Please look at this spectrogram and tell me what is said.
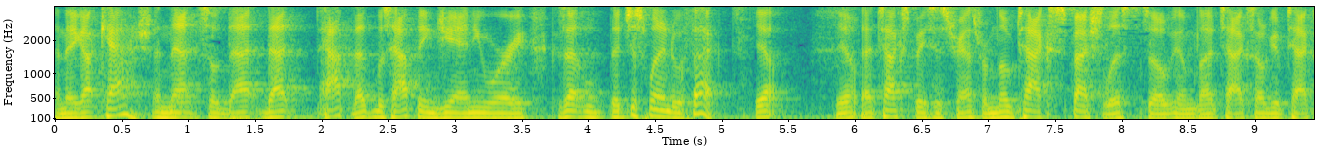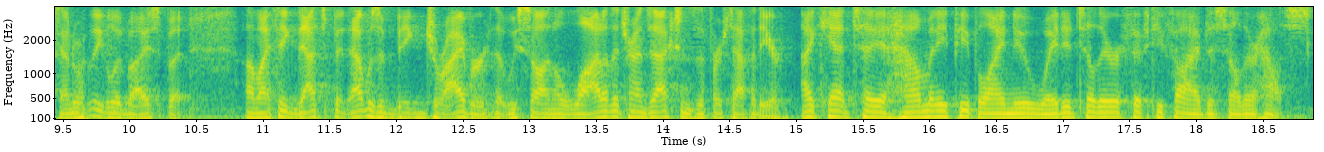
and they got cash. And that, so that, that happened, that was happening January because that, that just went into effect. Yeah. Yeah. That tax basis transfer. I'm no tax specialist, so I'm not tax. I don't give tax and or legal advice, but um, I think that's been that was a big driver that we saw in a lot of the transactions the first half of the year. I can't tell you how many people I knew waited till they were 55 to sell their house.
